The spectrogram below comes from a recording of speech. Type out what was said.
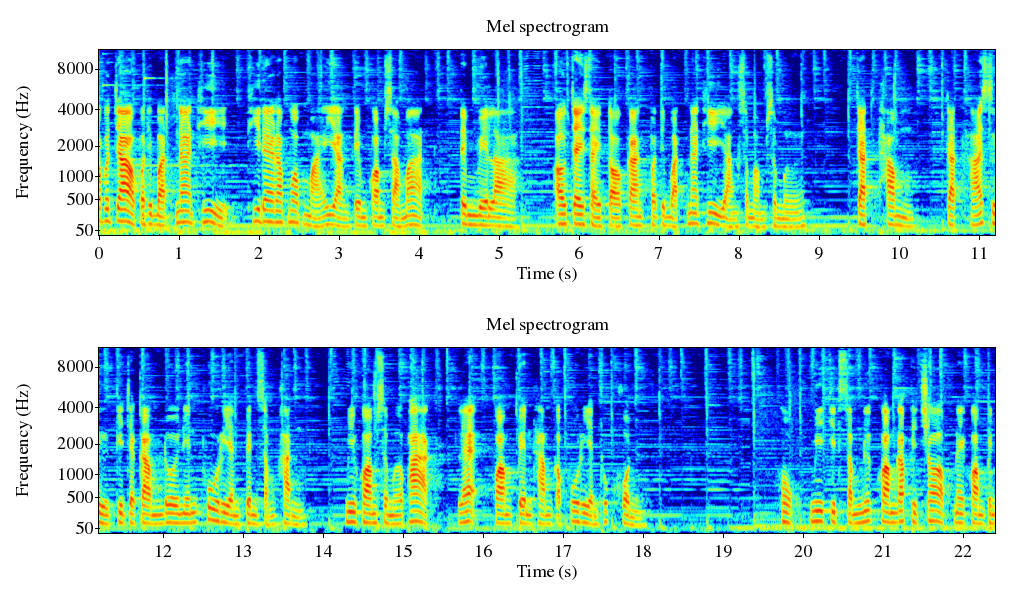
ข้าพเจ้าปฏิบัติหน้าที่ที่ได้รับมอบหมายอย่างเต็มความสามารถ เต็มเวลา เอาใจใส่ต่อการปฏิบัติหน้าที่อย่างสม่ำเสมอ จัดทำจัดหาสื่อกิจกรรม โดยเน้นผู้เรียนเป็นสำคัญ มีความเสมอภาค และความเป็นธรรมกับผู้เรียนทุกคน 6. มีจิตสำนึกความรับผิดชอบในความเป็น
